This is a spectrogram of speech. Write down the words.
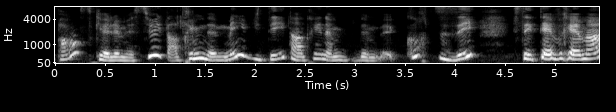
pense que le monsieur est en train de m'inviter, est en train de, de me courtiser. C'était vraiment.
